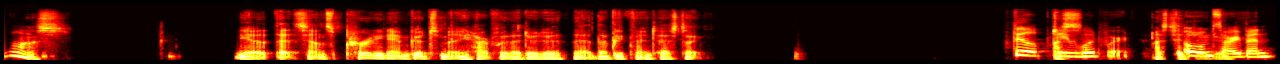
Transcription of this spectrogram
Nice. Yeah, that sounds pretty damn good to me. Hopefully they do do that. That'd be fantastic. Philip I J. s- Woodward. I said. Oh, I'm sorry, Ben.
